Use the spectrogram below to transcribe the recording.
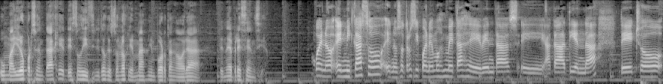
un mayor porcentaje de esos distritos que son los que más me importan ahora tener presencia. Bueno, en mi caso, eh, nosotros sí ponemos metas de ventas eh, a cada tienda. De hecho,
